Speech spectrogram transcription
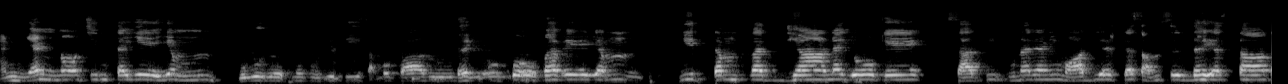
रूपे वितन्वन् अन्यन्नो चिन्तयेयं मुहुरु मुहुरिति समुपारूढयोगो भवेयम् इत्थं त्वध्यानयोगे सति पुनरणिमाद्यष्ट संसिद्धयस्ताः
